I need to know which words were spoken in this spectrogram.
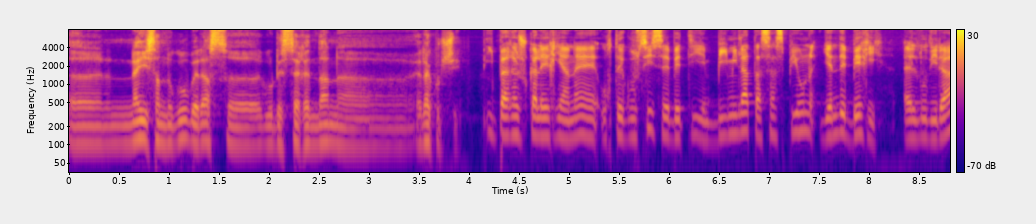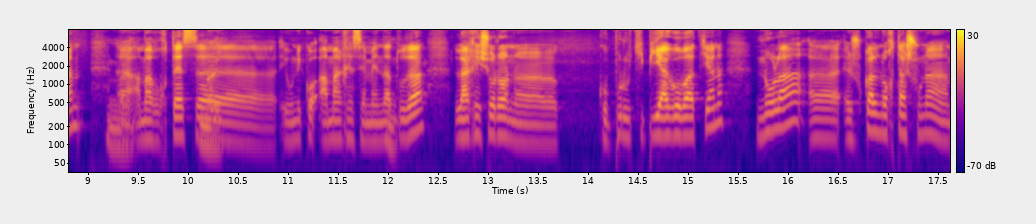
uh, nahi izan dugu, beraz, uh, gure zerrendan uh, erakutsi. Ipar Euskal Herrian, eh, urte guziz, eh, beti 2000 zazpiun jende berri heldu dira, bai. uh, amar urtez, bai. uh, euneko amarrez emendatu da, larri soron, uh, kopuru tipiago batean, nola uh, Euskal Nortasuna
